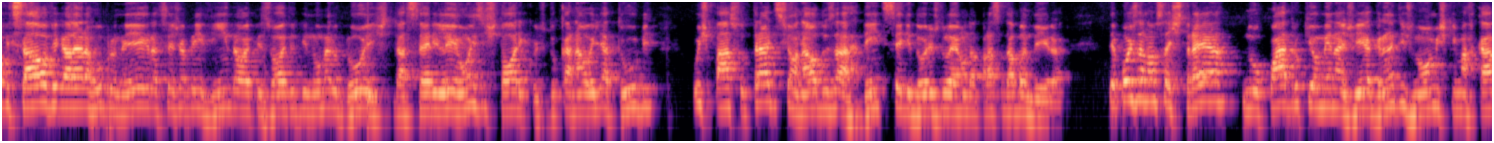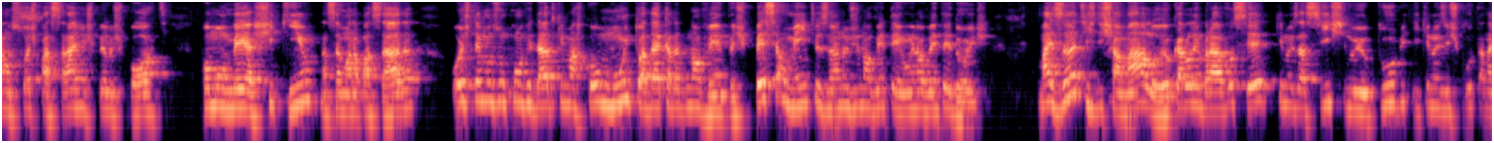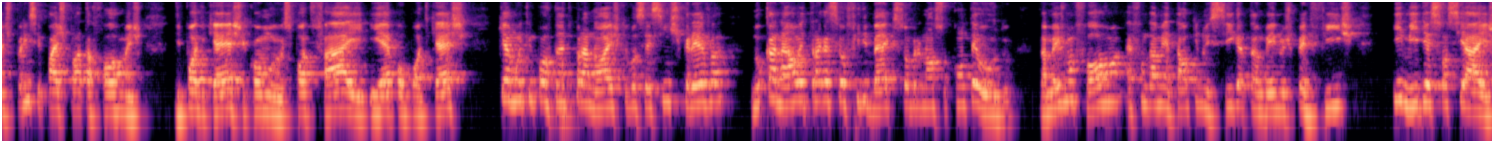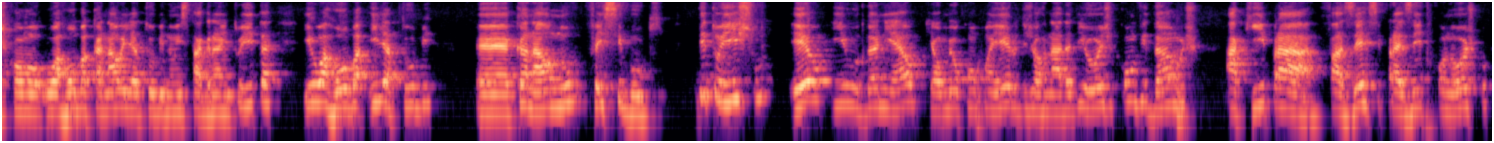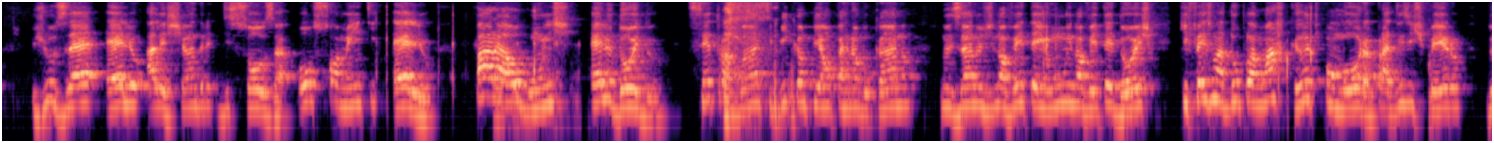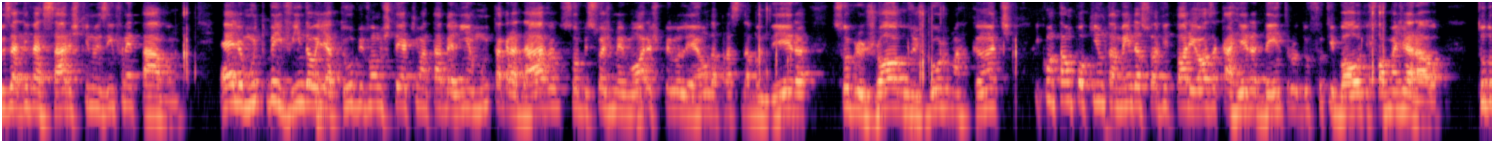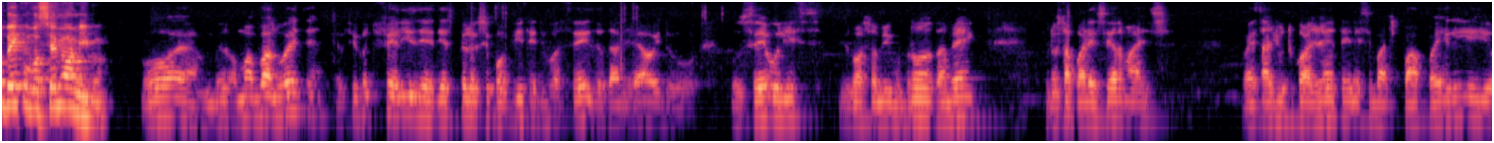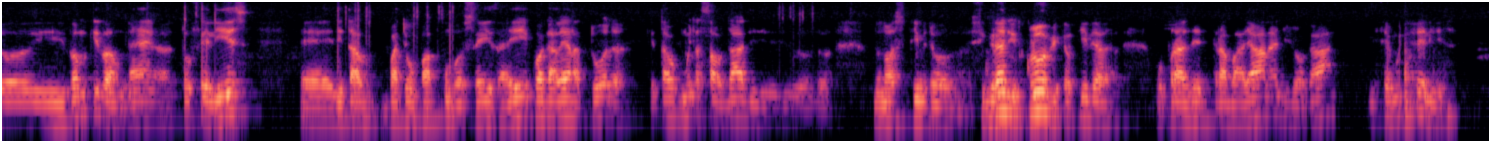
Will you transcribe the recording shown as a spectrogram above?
Salve, salve, galera rubro-negra. Seja bem-vindo ao episódio de número 2 da série Leões Históricos do canal Ilhatube, o espaço tradicional dos ardentes seguidores do Leão da Praça da Bandeira. Depois da nossa estreia no quadro que homenageia grandes nomes que marcaram suas passagens pelo esporte, como o meia Chiquinho, na semana passada, hoje temos um convidado que marcou muito a década de 90, especialmente os anos de 91 e 92. Mas antes de chamá-lo, eu quero lembrar a você que nos assiste no YouTube e que nos escuta nas principais plataformas de podcast, como Spotify e Apple Podcast, que é muito importante para nós que você se inscreva no canal e traga seu feedback sobre o nosso conteúdo. Da mesma forma, é fundamental que nos siga também nos perfis e mídias sociais, como o arroba canal Ilhatube no Instagram e Twitter e o arroba Ilhatube é, canal no Facebook. Dito isso, eu e o Daniel, que é o meu companheiro de jornada de hoje, convidamos aqui para fazer-se presente conosco José Hélio Alexandre de Souza, ou somente Hélio. Para alguns, Hélio Doido, centroavante, bicampeão pernambucano nos anos de 91 e 92, que fez uma dupla marcante com Moura, para desespero dos adversários que nos enfrentavam. Hélio, muito bem-vindo ao Ilhatube. Vamos ter aqui uma tabelinha muito agradável sobre suas memórias pelo Leão da Praça da Bandeira, sobre os jogos, os gols marcantes e contar um pouquinho também da sua vitoriosa carreira dentro do futebol de forma geral. Tudo bem com você, meu amigo? Boa, uma boa noite. Eu fico muito feliz pelo esse convite de vocês, do Daniel e do você, Ulisses, e do nosso amigo Bruno também, que não está aparecendo, mas vai estar junto com a gente aí nesse bate-papo aí e, e, vamos que vamos, né? Estou feliz é, de estar tá, bater um papo com vocês aí, com a galera toda, que estava com muita saudade do, do, do, nosso time, do, esse grande clube que eu tive a, o prazer de trabalhar, né? De jogar e ser muito feliz.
